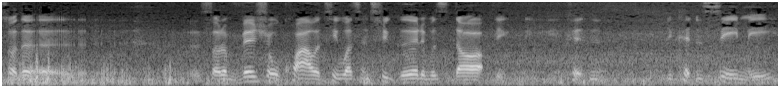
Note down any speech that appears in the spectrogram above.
so the so the visual quality wasn't too good. It was dark. You, you couldn't you couldn't see me,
